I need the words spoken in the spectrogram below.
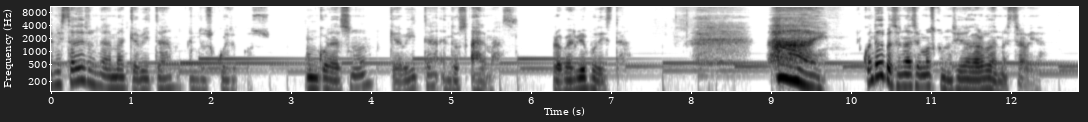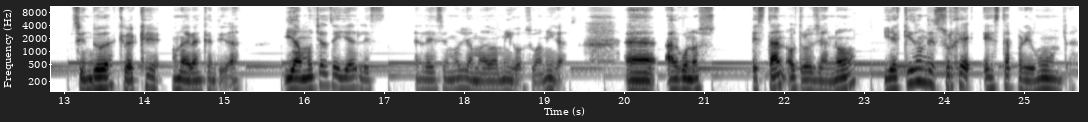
amistad es un alma que habita en dos cuerpos, un corazón que habita en dos almas. Proverbio budista. Ay, ¿cuántas personas hemos conocido a lo largo de nuestra vida? Sin duda, creo que una gran cantidad. Y a muchas de ellas les, les hemos llamado amigos o amigas. Eh, algunos están, otros ya no. Y aquí es donde surge esta pregunta.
